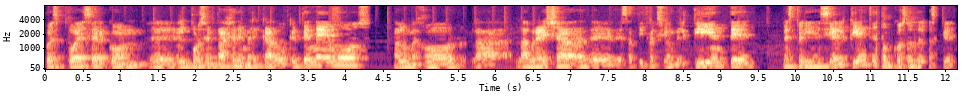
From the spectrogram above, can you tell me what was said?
pues puede ser con eh, el porcentaje de mercado que tenemos, a lo mejor la, la brecha de, de satisfacción del cliente, la experiencia del cliente, son cosas de las que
